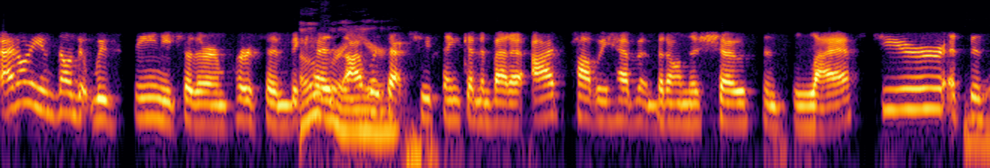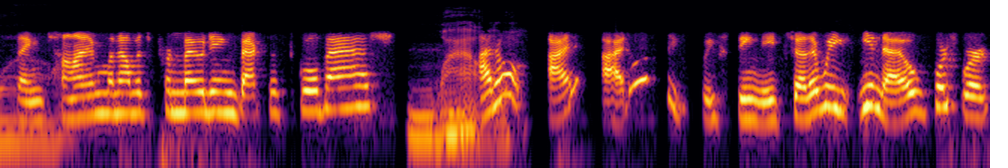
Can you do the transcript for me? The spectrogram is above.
I don't even know that we've seen each other in person because I was actually thinking about it. I probably haven't been on the show since last year at this Wow. same time when I was promoting Back to School Bash. Wow. I don't I I don't think we've seen each other. We you know, of course we're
